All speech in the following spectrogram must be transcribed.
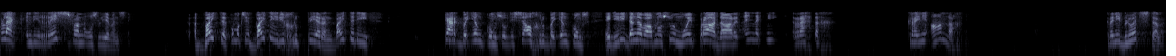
plek in die res van ons lewens nie. Buite kom ek sê buite hierdie groepering buite die kerkbyeenkomste of die selgroep byeenkomste het hierdie dinge waarvan ons so mooi praat daar uiteindelik nie regtig kry nie aandag nie. Kry nie blootstelling.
